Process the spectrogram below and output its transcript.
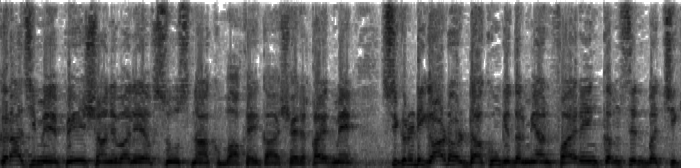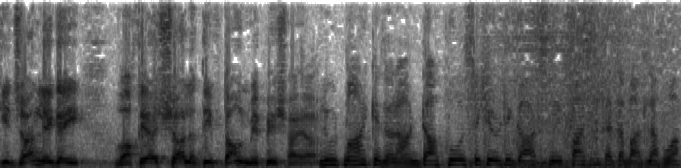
कराची में पेश आने वाले अफसोसनाक वाक़े का। शहर कैद में सिक्योरिटी गार्ड और डाकुओं के दरमियान फायरिंग। कमसिन बच्ची की जान ले गई। वाकया शाह लतीफ टाउन में पेश आया। लूट मार के दौरान डाकुओं और सिक्योरिटी गार्ड में फायरिंग का तबादला हुआ।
